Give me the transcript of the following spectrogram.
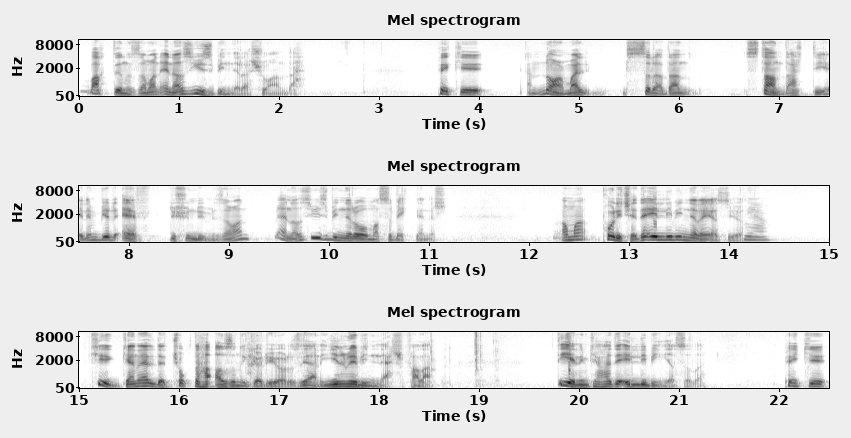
Baktığınız zaman en az 100 bin lira şu anda. Peki yani normal sıradan standart diyelim bir ev düşündüğümüz zaman en az 100 bin lira olması beklenir. Ama poliçede 50 bin lira yazıyor. Ya. Ki genelde çok daha azını görüyoruz. Yani 20 binler falan. Diyelim ki hadi 50 bin yazılı. Peki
